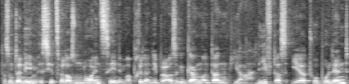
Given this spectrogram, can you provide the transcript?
Das Unternehmen ist hier 2019 im April an die Börse gegangen und dann ja, lief das eher turbulent.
